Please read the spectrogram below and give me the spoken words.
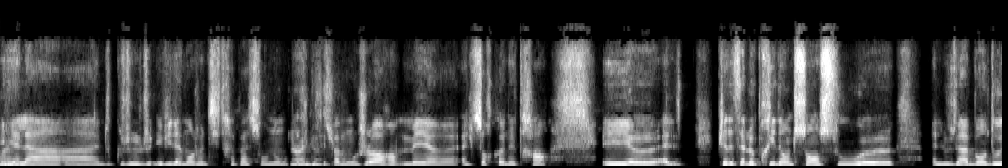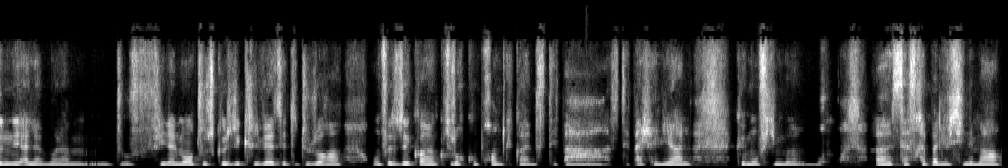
Et elle a. Donc, je, évidemment, je ne citerai pas son nom, parce que c'est pas mon genre, mais euh, elle se reconnaîtra. Et euh, elle, pire des saloperies dans le sens où elle nous a voilà, finalement, tout ce que j'écrivais, c'était toujours, un, on faisait quand même toujours comprendre que quand même c'était pas, c'était pas génial, que mon film, bon, euh, ça serait pas du cinéma.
